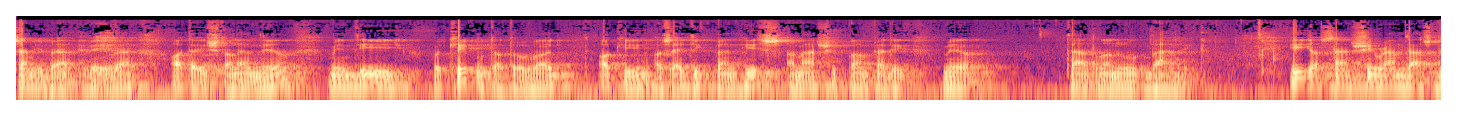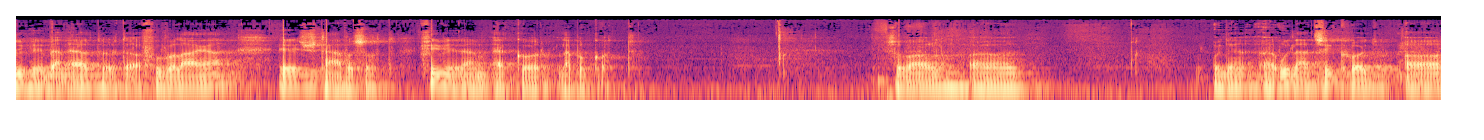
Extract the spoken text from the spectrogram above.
szemébe véve ateista lennél, mint így, hogy képmutató vagy, aki az egyikben hisz, a másikban pedig méltátlanul bánik. Így aztán Simrámdás dühében eltörte a fuvoláját, és távozott fivérem ekkor lebukott. Szóval uh, ugye, uh, úgy látszik, hogy a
